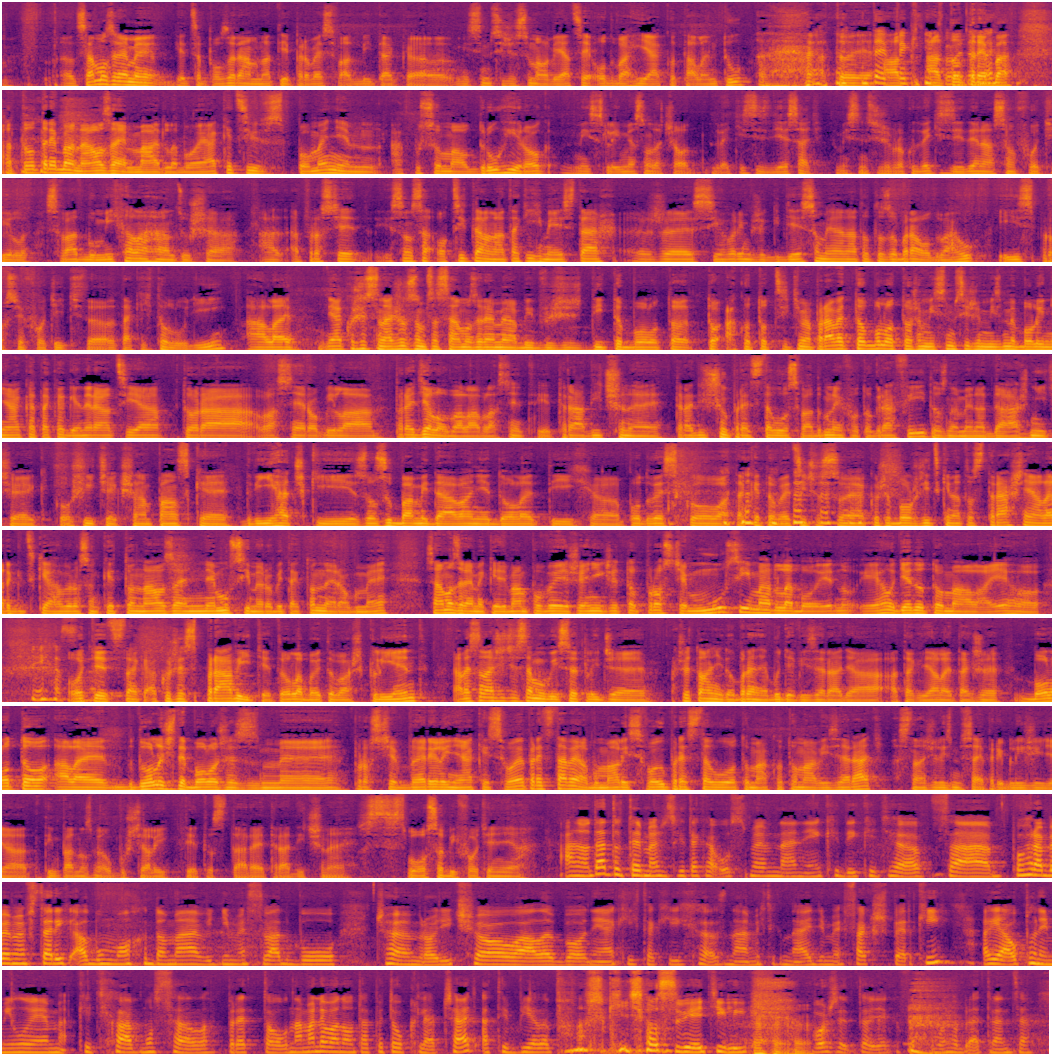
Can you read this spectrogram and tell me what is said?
Samozrejme, keď sa pozerám na tie prvé svadby, tak uh, myslím si, že som mal viacej odvahy ako talentu. A to, je, to je a, a, to treba, a to treba naozaj mať, lebo ja keď si spomeniem, akú som mal druhý rok, myslím, ja som začal 2010, myslím si, že v roku 2011 som fotil svadbu Michala Hanzuša a, a proste som sa ocital na takých miestach, že si hovorím, že kde som ja na toto zobral odvahu ísť proste fotiť to, e, takýchto ľudí. Ale akože snažil som sa samozrejme, aby vždy to bolo to, to, ako to cítim. A práve to bolo to, že myslím si, že my sme boli nejaká taká generácia, ktorá vlastne robila, predelovala vlastne tie tradičné, tradičnú predstavu o svadobnej fotografii, to znamená dážniček, košíček, šampanské, dvíhačky, so zubami dávanie dole tých e, podveskov a takéto veci, čo som akože bol vždycky na to strašne alergický a hovoril som, keď to naozaj nemusíme robiť, tak to nerobme. Samozrejme, keď vám povie ženík, že to proste musí mať, lebo jedno, jeho dedo to mal a jeho Jasne. otec, tak akože spravíte to, lebo je to váš klient. Ale snažíte sa mu vysvetliť, že, že to ani dobre nebude vyzerať a, a tak ďalej. Takže bolo to ale dôležité bolo, že sme proste verili nejakej svojej predstave alebo mali svoju predstavu o tom, ako to má vyzerať a snažili sme sa aj priblížiť a tým pádom sme opúšťali tieto staré tradičné spôsoby fotenia. Áno, táto téma je vždy taká úsmevná niekedy, keď eh, sa pohrabeme v starých albumoch doma, vidíme svadbu, čo viem, rodičov alebo nejakých takých eh, známych, tak nájdeme fakt šperky. A ja úplne milujem, keď chlap musel pred tou namaľovanou tapetou kľačať a tie biele ponožky, čo svietili. Bože, to je ako môjho bratranca.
